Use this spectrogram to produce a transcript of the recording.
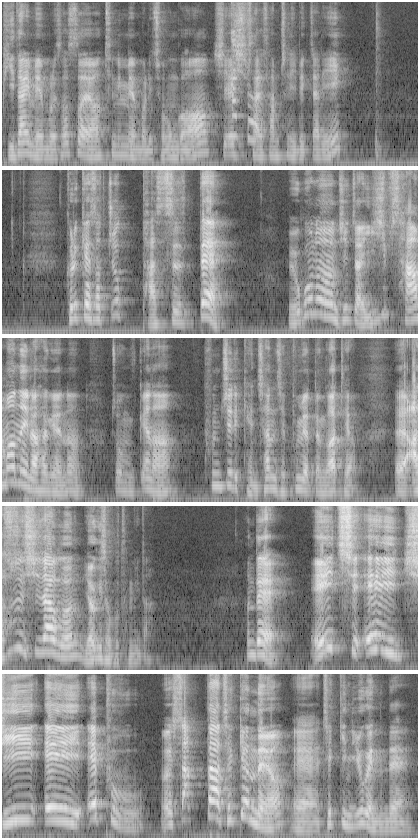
B-die 메모리 썼어요. 튜닝 메모리 좋은 거. CL14에 3200짜리. 그렇게 해서 쭉 봤을 때 요거는 진짜 24만원이라 하기에는 좀 꽤나 품질이 괜찮은 제품이었던 것 같아요. 예, ASUS 시작은 여기서부터입니다. 근데 H, A, G, A, F 싹 다 제꼈네요. 예, 제낀 이유가 있는데.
